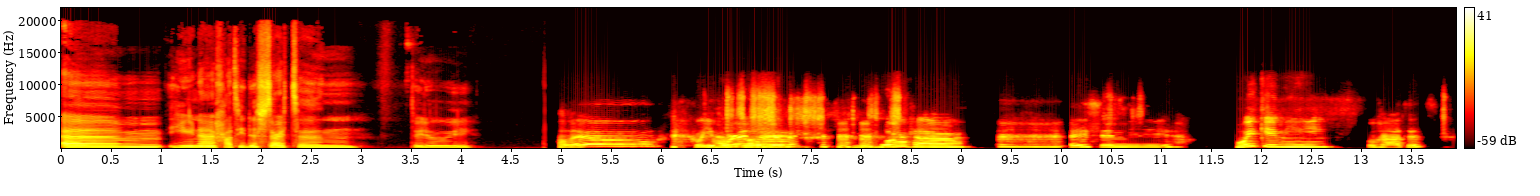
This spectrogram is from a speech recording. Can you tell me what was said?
Um, hierna gaat hij dus starten. Doei doei. Hallo, goedemorgen. Goedemorgen. Hey Cindy. Hoi Kimmy. Hoe gaat het?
